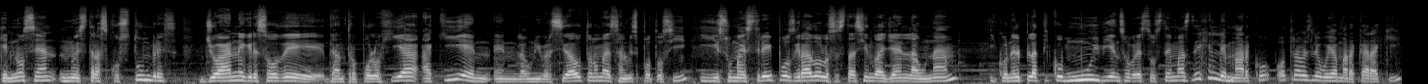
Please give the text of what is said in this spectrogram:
que no sean nuestras costumbres. Joan egresó de, antropología aquí en, en, la Universidad Autónoma de San Luis Potosí y su maestría y posgrado los está haciendo allá en la UNAM. Y con él platico muy bien sobre estos temas. Déjenle marco, otra vez le voy a marcar aquí.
